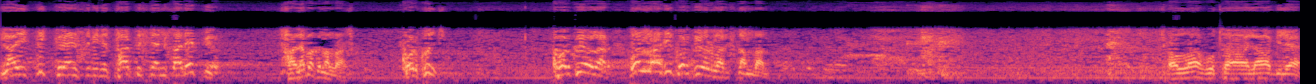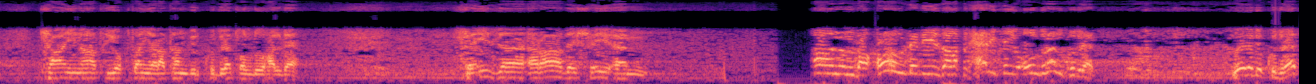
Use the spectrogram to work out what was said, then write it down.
laiklik prensibini tartışmaya müsaade etmiyor. Hale bakın Allah aşkına. Korkunç. Korkuyorlar. Vallahi korkuyorlar İslam'dan. Allahu Teala bile kainatı yoktan yaratan bir kudret olduğu halde فَاِذَا اَرَادَ شَيْئًا Anında ol dediği zaman her şeyi olduran kudret. Böyle bir kudret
